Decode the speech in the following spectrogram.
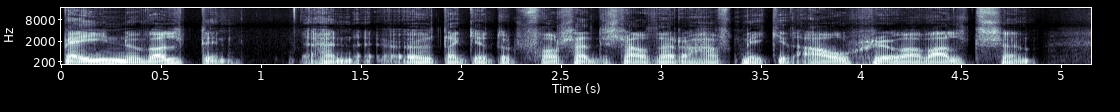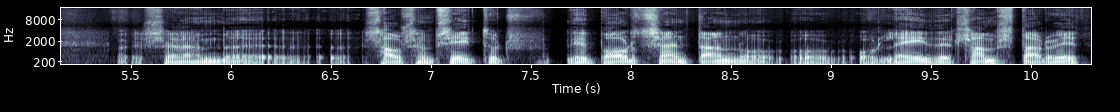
beinu völdin. En auðvitað getur fórsættist á þeirra haft mikið áhrif af vald sem sem eh, sá sem situr við borðsendan og, og, og leiðir samstarfið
